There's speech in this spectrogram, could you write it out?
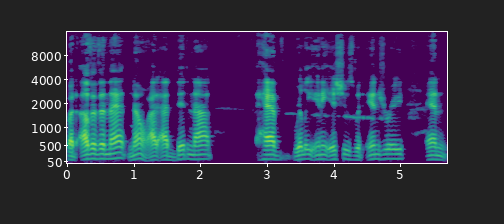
But other than that, no, I, I did not have really any issues with injury. And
